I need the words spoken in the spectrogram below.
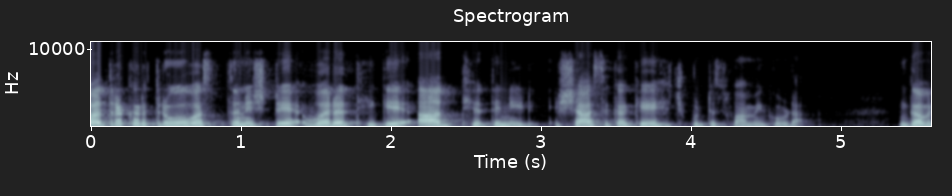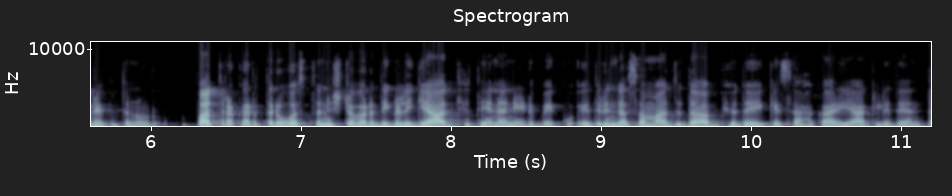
ಪತ್ರಕರ್ತರು ವಸ್ತುನಿಷ್ಠೆ ವರದಿಗೆ ಆದ್ಯತೆ ನೀಡಿ. ಶಾಸಕ ಕೆಎಚ್ ಪುಟ್ಟಸ್ವಾಮಿಗೌಡ. ಗೌರಿಬಿದನೂರು ಪತ್ರಕರ್ತರು ವಸ್ತುನಿಷ್ಠ ವರದಿಗಳಿಗೆ ಆದ್ಯತೆಯನ್ನು ನೀಡಬೇಕು. ಇದರಿಂದ ಸಮಾಜದ ಅಭ್ಯುದಯಕ್ಕೆ ಸಹಕಾರಿಯಾಗಲಿದೆ ಅಂತ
